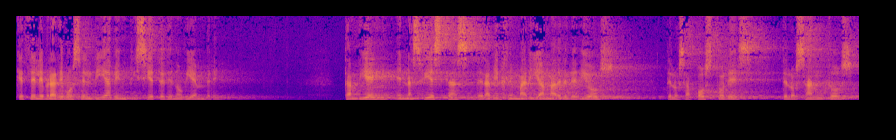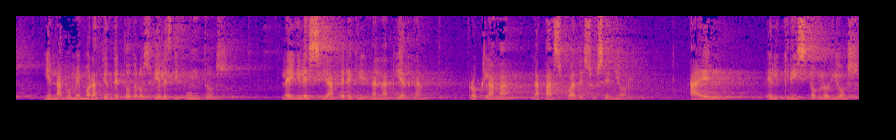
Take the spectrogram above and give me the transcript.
que celebraremos el día 27 de noviembre. También en las fiestas de la Virgen María, Madre de Dios, de los apóstoles, de los santos y en la conmemoración de todos los fieles difuntos, la Iglesia peregrina en la tierra proclama la Pascua de su Señor. A Él, el Cristo glorioso,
